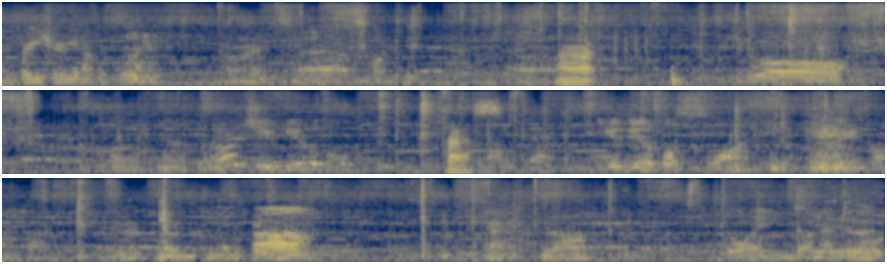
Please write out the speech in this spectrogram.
I'm pretty sure you have a zone. alright, Roll. Oh, no. Aren't you beautiful? pass. You beautiful swan. Swan card. Um. Going Done after to. that.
